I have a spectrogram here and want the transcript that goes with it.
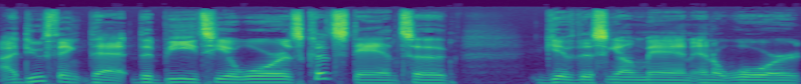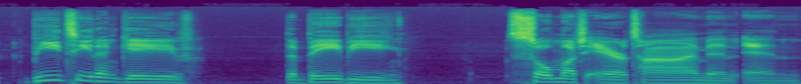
I do think that the BET Awards could stand to give this young man an award. BET then gave the baby so much airtime and and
